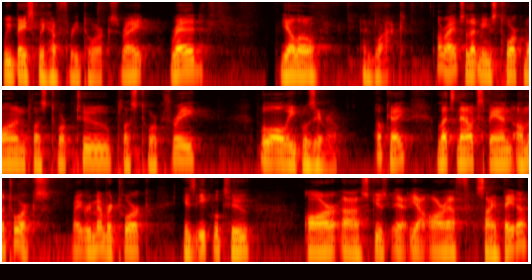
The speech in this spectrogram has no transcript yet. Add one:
We basically have three torques, right? Red, yellow, and black. All right, so that means torque 1 plus torque 2 plus torque 3 will all equal 0. Okay, let's now expand on the torques, right? Remember, torque is equal to R, uh, excuse yeah, yeah, RF sine theta.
